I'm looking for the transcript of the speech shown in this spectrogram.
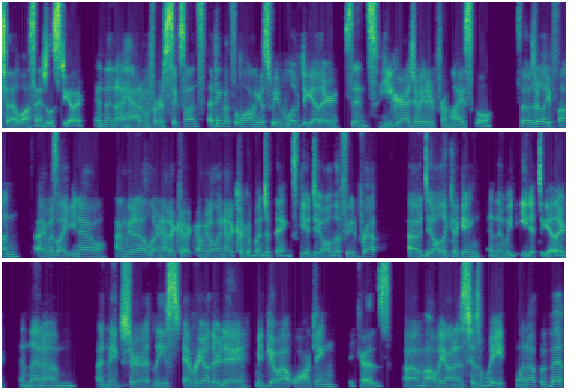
to Los Angeles together. And then I had him for six months. I think that's the longest we've lived together since he graduated from high school. So it was really fun. I was like, you know, I'm going to learn how to cook. I'm going to learn how to cook a bunch of things. He would do all the food prep. I would do all the cooking and then we'd eat it together. And then um, I'd make sure at least every other day we'd go out walking because um, I'll be honest, his weight went up a bit.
